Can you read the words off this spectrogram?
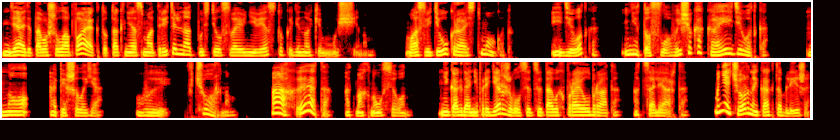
дядя того шалопая, кто так неосмотрительно отпустил свою невесту к одиноким мужчинам. Вас ведь и украсть могут. Идиотка? Не то слово, еще какая идиотка. Но, — опешила я, вы в черном. Ах, это, отмахнулся он. Никогда не придерживался цветовых правил брата, отца Лиарта. Мне черный как-то ближе.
